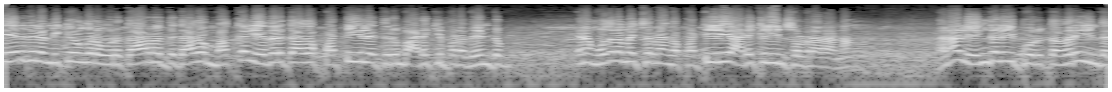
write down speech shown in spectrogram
தேர்தலில் நிற்கிறோங்கிற ஒரு காரணத்துக்காக மக்கள் எதற்காக பட்டியலை திரும்ப அடைக்கப்பட வேண்டும்? ஏன்னா முதலமைச்சர் நாங்கள் பட்டியலையே அடைக்கலின்னு சொல்கிறாராண்ணா அதனால் எங்களை பொறுத்தவரை இந்த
